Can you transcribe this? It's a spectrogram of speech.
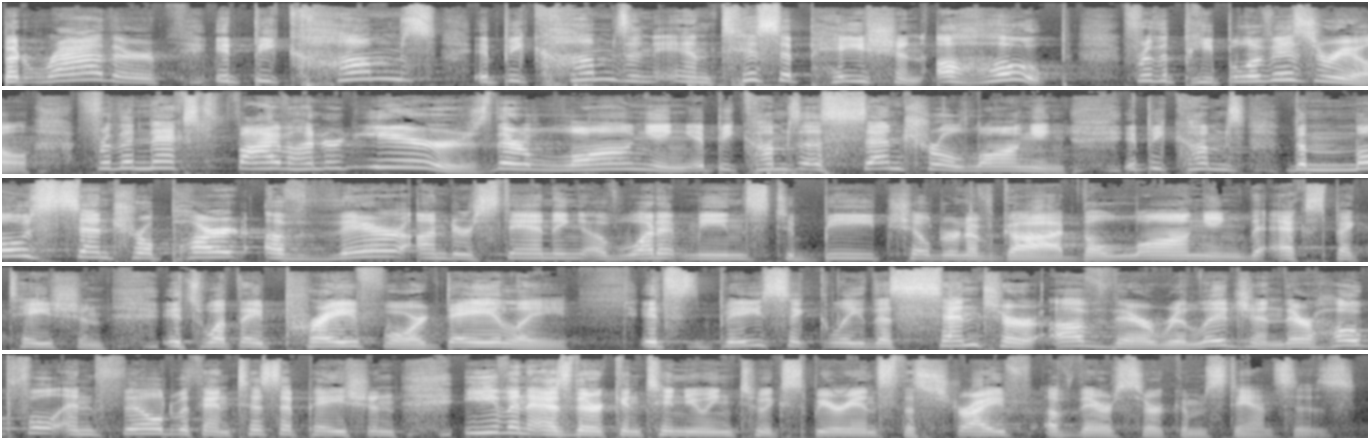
but rather it becomes, it becomes an anticipation, a hope for the people of Israel for the next 500 years. They're longing. It becomes a central longing. It becomes the most central part of their understanding of what it means to be children of God the longing, the expectation. It's what they pray for daily. It's basically the center of their religion. They're hopeful and filled with anticipation, even as they're continuing to experience the strife of their circumstances.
